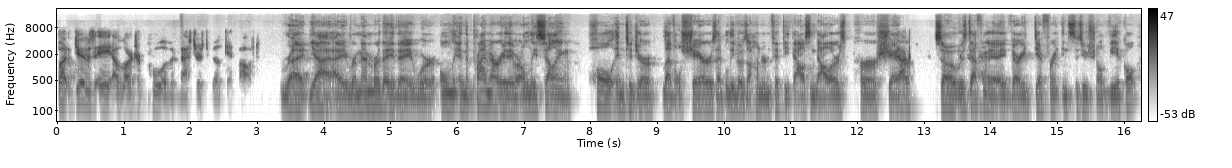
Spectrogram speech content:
but gives a, a larger pool of investors to be able to get involved. Right. Yeah. I remember they they were only in the primary, they were only selling whole integer level shares. I believe it was $150,000 per share. Exactly. So it was definitely a very different institutional vehicle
